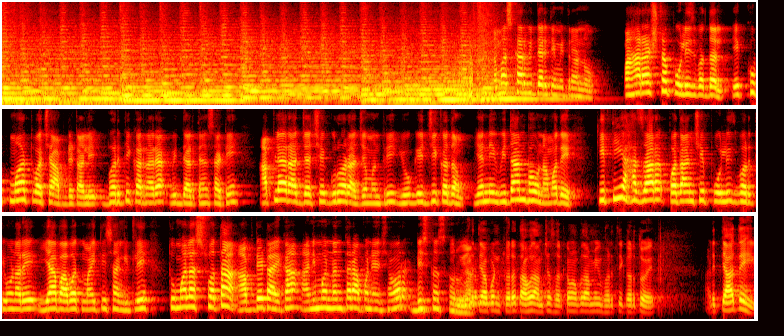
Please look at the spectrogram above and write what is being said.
नमस्कार विद्यार्थी मित्रांनो. महाराष्ट्र पोलीसबद्दल एक खूप महत्वाची अपडेट आली. भरती करणाऱ्या विद्यार्थ्यांसाठी आपल्या राज्याचे गृहराज्यमंत्री योगेशजी कदम यांनी विधान भवनामध्ये किती हजार पदांची पोलीस भरती होणार आहे याबाबत माहिती सांगितली. तुम्हाला स्वतः अपडेट आहे का? आणि मग नंतर आपण याच्यावर डिस्कस करूया. आपण करत आहोत. आमच्या सरकारमार्फत आम्ही भरती करतोय. आणि त्यातही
